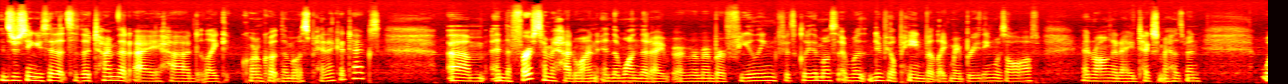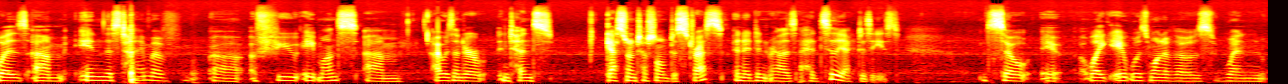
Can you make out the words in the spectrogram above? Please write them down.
interesting you say that. So the time that I had like quote unquote the most panic attacks, um, and the first time I had one, and the one that I, I remember feeling physically the most, I wasn't, didn't feel pain, but like my breathing was all off and wrong, and I texted my husband, was um, in this time of uh, a few eight months, um, I was under intense gastrointestinal distress, and I didn't realize I had celiac disease so it like it was one of those when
